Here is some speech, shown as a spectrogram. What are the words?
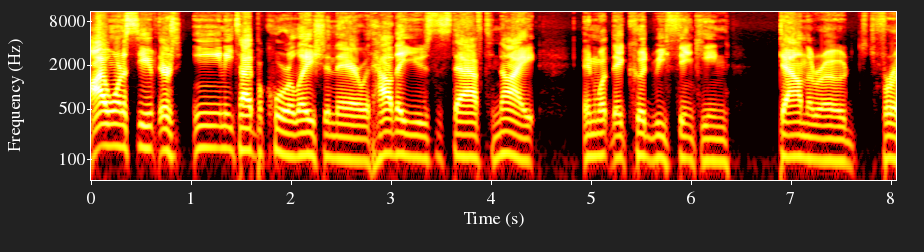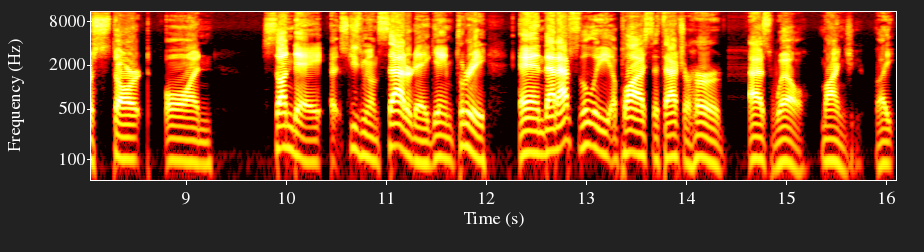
I want to see if there's any type of correlation there with how they use the staff tonight and what they could be thinking down the road for a start on Sunday, uh, excuse me, on Saturday, game three. And that absolutely applies to Thatcher Hurd as well, mind you. Like,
